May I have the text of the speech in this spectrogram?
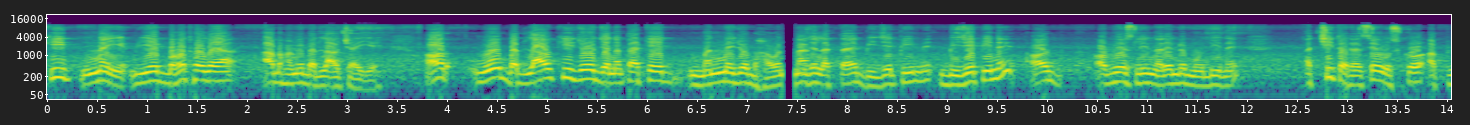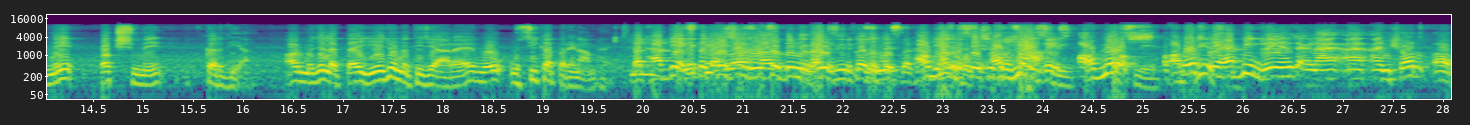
कि नहीं, ये बहुत हो गया, अब हमें बदलाव चाहिए। और वो बदलाव की जो जनता के मन में जो भावना, मुझे लगता है बीजेपी में, बीजेपी ने और ऑब्वियसली नरेंद्र मोदी ने अच्छी तरह से उसको अपने पक्ष में कर दिया। और मुझे लगता है ये जो नतीजे आ रहा है वो उसी का परिणाम है But have the expectations also been raised because of this? But have the expectations also raised? Obviously, of course, they have been raised, and I, I, I'm sure, uh,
